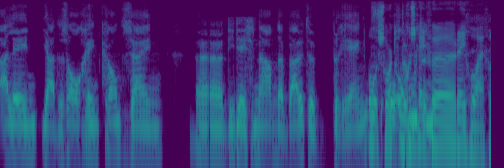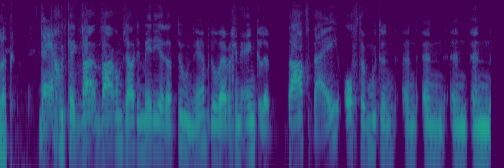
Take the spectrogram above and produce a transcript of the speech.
Alleen, ja, er zal geen krant zijn die deze naam naar buiten brengt. Een soort ongeschreven regel eigenlijk. Nou ja, goed, kijk, waar, waarom zou de media dat doen? Hè? Ik bedoel, we hebben geen enkele baat bij. Of er moet een, een, een, een, een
